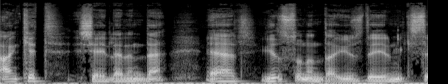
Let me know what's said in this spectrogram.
anket şeylerinde eğer yıl sonunda yüzde 22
